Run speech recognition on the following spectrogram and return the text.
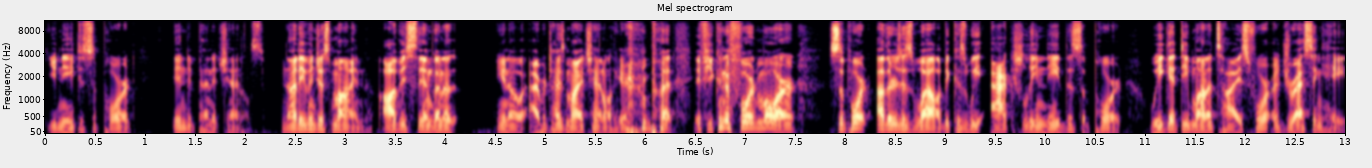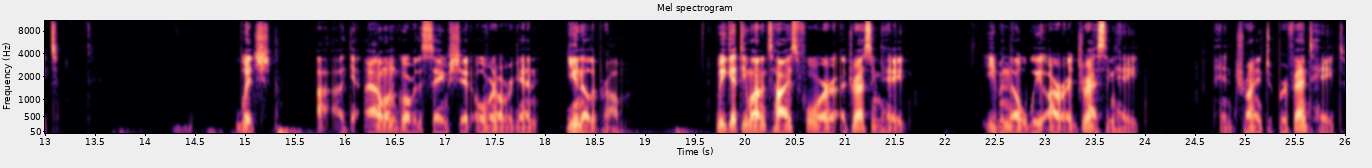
you need to support independent channels. Not even just mine. Obviously, I'm going to, you know, advertise my channel here, but if you can afford more, support others as well because we actually need the support. We get demonetized for addressing hate, which uh, again, I don't want to go over the same shit over and over again. You know the problem. We get demonetized for addressing hate, even though we are addressing hate and trying to prevent hate.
